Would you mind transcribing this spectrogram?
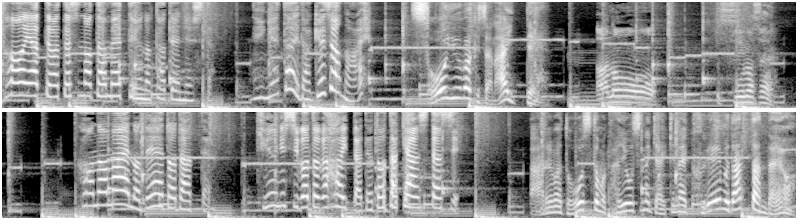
そうやって私のためっていうの盾にして逃げたいだけじゃない？そういうわけじゃないって。あのー、すいません。この前のデートだって急に仕事が入ったってドタキャンしたし。あれはどうしても対応しなきゃいけないクレームだったんだよ。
